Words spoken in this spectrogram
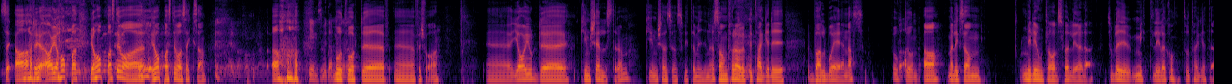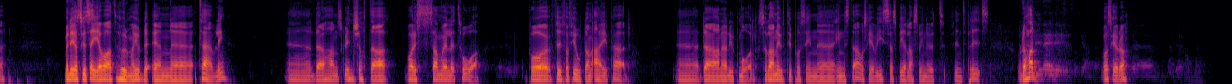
Se, ja, det, ja jag, hoppas, jag, hoppas det var, jag hoppas det var sexan. Ja, mot vårt eh, eh, försvar. Eh, jag gjorde Kim Källström, Kim Källströms vitaminer, som för övrigt blir taggad i Valbuenas foton. Ja, med liksom miljontals följare där. Så blir mitt lilla konto taggat där. Men det jag skulle säga var att Hurma gjorde en eh, tävling. Eh, där han screenshotade, var det Samuel Eto'o? På Fifa 14 iPad. Eh, där han hade gjort mål. Så la han ut det på sin eh, Insta och skrev gissa spelaren så vinner ett fint pris. Och då hade... Vad skrev du då?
